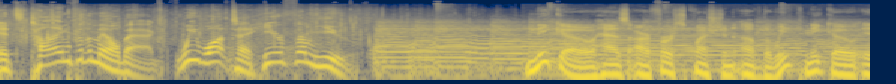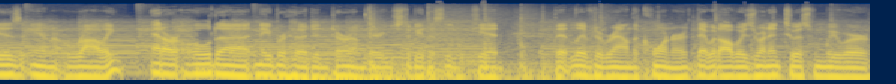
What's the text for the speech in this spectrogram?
It's time for the mailbag. We want to hear from you. Nico has our first question of the week. Nico is in Raleigh. At our old uh, neighborhood in Durham, there used to be this little kid that lived around the corner that would always run into us when we were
